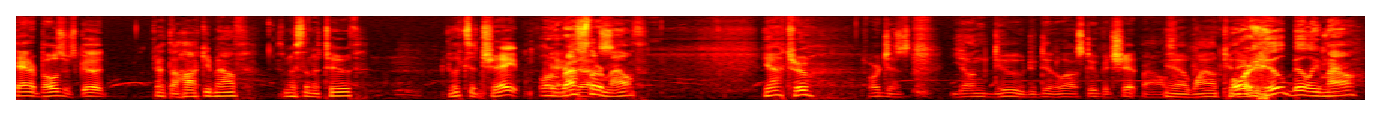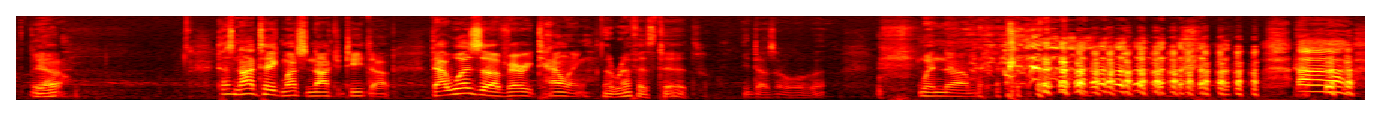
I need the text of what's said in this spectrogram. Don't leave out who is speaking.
Speaker 1: Tanner Boser's good.
Speaker 2: Got the hockey mouth. He's missing a tooth. He looks in shape.
Speaker 3: Or
Speaker 1: Yeah,
Speaker 3: wrestler mouth.
Speaker 2: Yeah, true.
Speaker 1: Or just young dude who did a lot of stupid shit mouth.
Speaker 2: Yeah, wild
Speaker 3: Or hillbilly mouth.
Speaker 1: Yeah. Does not take much to knock your teeth out. That was uh, very telling.
Speaker 2: The ref has tits.
Speaker 1: He does have a little bit. When um, ah,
